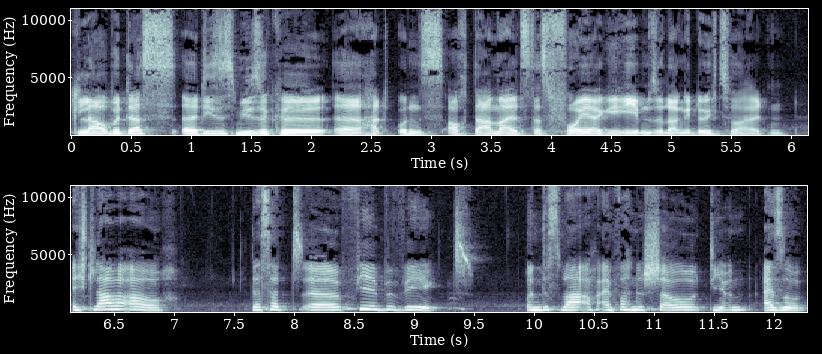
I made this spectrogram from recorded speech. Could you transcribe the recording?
glaube, dass äh, dieses Musical äh, hat uns auch damals das Feuer gegeben, so lange durchzuhalten. Ich glaube auch. Das hat äh, viel bewegt. Und es war auch einfach eine Show, die und also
